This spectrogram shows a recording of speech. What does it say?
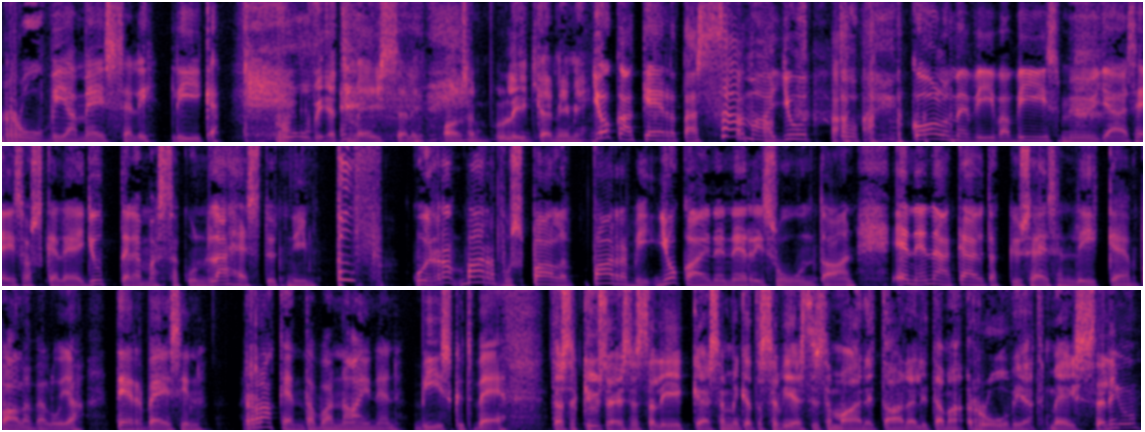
Ruuvi ja Meisseli liike. Ruuvi et Meisseli on sen liikkeen nimi. Joka kerta sama juttu. 3-5 myyjää seisoskelee juttelemassa, kun lähestyt, niin puff, kuin varpusparvi jokainen eri suuntaan. En enää käytä kyseisen liikkeen palveluja. Terveisin rakentava nainen 50V. Tässä kyseisessä liikkeessä, mikä tässä viestissä mainitaan, eli tämä Ruuviat Meisseli. Juh.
